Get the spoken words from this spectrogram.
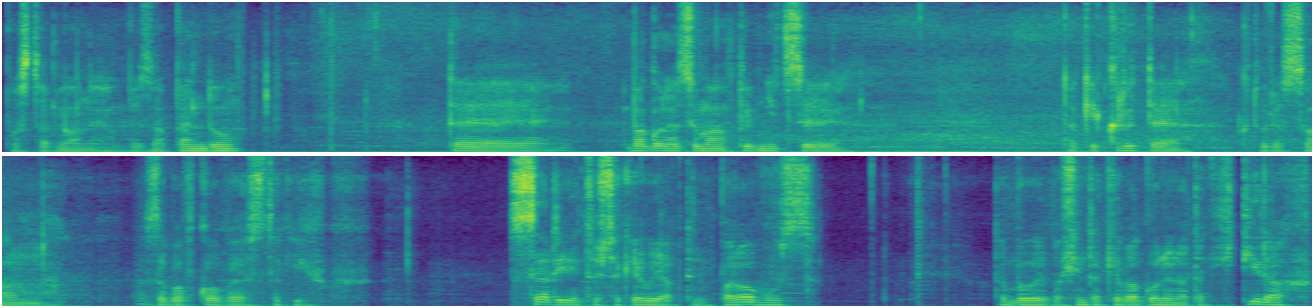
postawiony bez napędu. Te wagony co mam w piwnicy takie kryte, które są zabawkowe z takich serii, coś takiego jak ten parowóz. To były właśnie takie wagony na takich tirach.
